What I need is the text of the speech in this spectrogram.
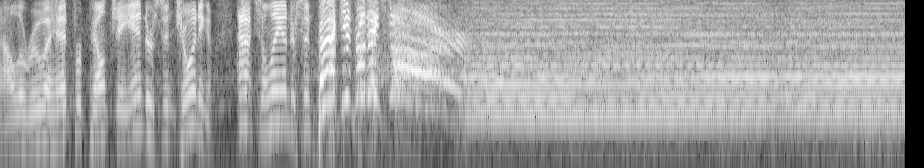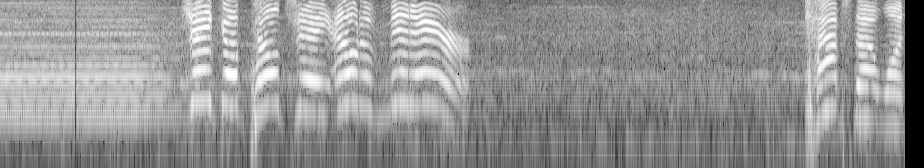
Now L'Heureux ahead for Pelletier. Anderson joining him. Axel Anderson back in front. They score! Jakob Pelletier out of midair. Taps that one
